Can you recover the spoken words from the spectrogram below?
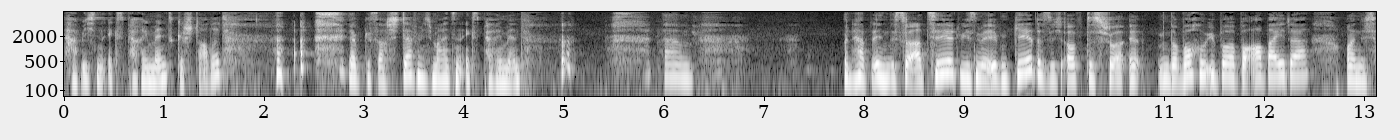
habe ich ein Experiment gestartet. ich habe gesagt, Steffen, ich mache jetzt ein Experiment. ähm, und habe ihnen so erzählt, wie es mir eben geht, dass ich oft das schon in der Woche über bearbeite. Und ich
